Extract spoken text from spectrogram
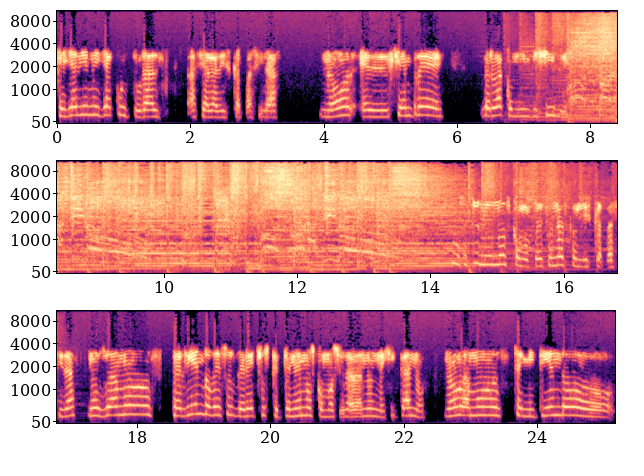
que ya viene ya cultural hacia la discapacidad, ¿no? El siempre verla como invisible. Nosotros mismos como personas con discapacidad nos vamos perdiendo de esos derechos que tenemos como ciudadanos mexicanos. No vamos emitiendo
